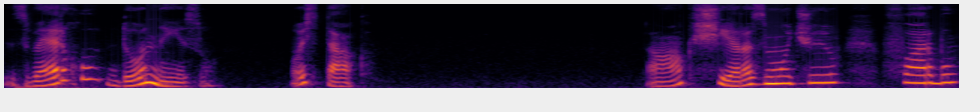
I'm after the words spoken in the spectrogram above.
зверху донизу. Ось так. Так, ще раз змочую фарбу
